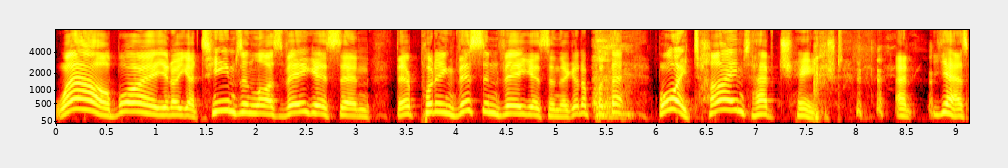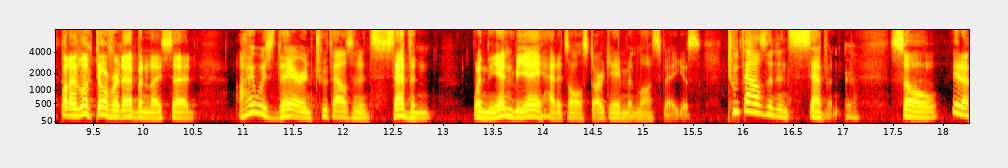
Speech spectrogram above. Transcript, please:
"Wow, boy, you know, you got teams in Las Vegas and they're putting this in Vegas and they're going to put that. Boy, times have changed." and yes, but I looked over at Eben and I said, "I was there in 2007." When the NBA had its All Star game in Las Vegas, 2007. So, you know,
